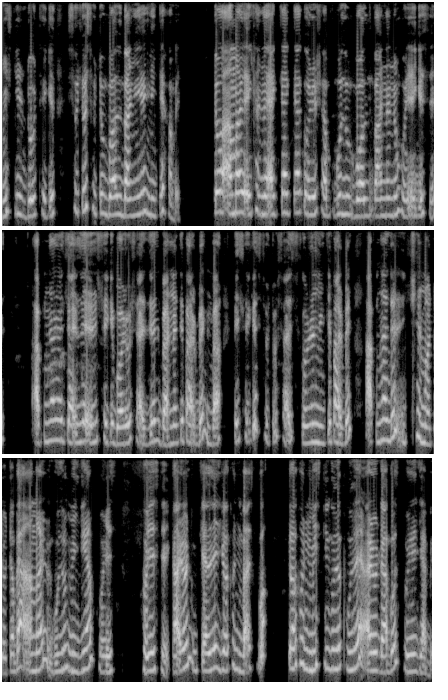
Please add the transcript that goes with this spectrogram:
মিষ্টির ডো থেকে ছোটো ছোটো বল বানিয়ে নিতে হবে। তো আমার এখানে একটা একটা করে সবগুলো বল বানানো হয়ে গেছে। আপনারা চাইলে এর থেকে বড় সাইজের বানাতে পারবেন বা এর থেকে ছোট সাইজ করে নিতে পারবেন। আপনাদের ইচ্ছে মতো, তবে আমারগুলো মিডিয়াম হয়ে, হয়েছে। কারণ তেলে যখন বাঁচবো তখন মিষ্টিগুলো ফুলে আরও ডাবল হয়ে যাবে।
